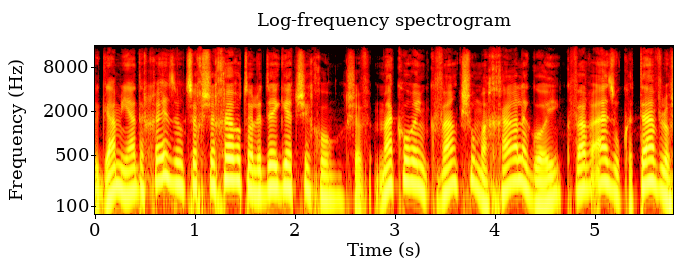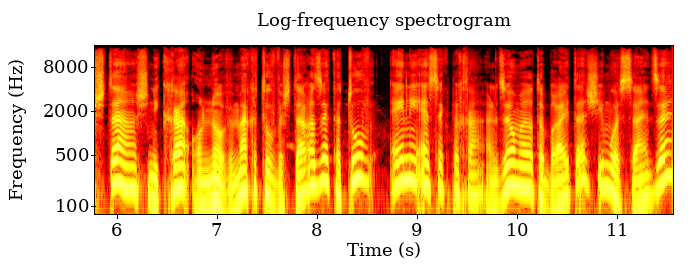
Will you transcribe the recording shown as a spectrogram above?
וגם מיד אחרי זה הוא צריך לשחרר אותו על ידי גט שחרור. עכשיו, מה קורה אם כבר כשהוא מכר לגוי, כבר אז הוא כתב לו שטר שנקרא עונו, ומה כתוב בשטר הזה? כתוב, אין לי עסק בך. על זה אומרת הברייתא, שאם הוא עשה את זה,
